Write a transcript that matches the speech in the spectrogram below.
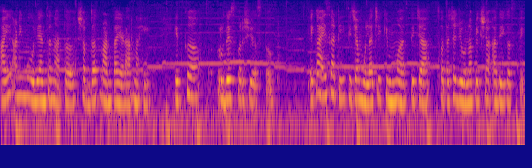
आई आणि मूल यांचं नातं शब्दात मांडता येणार नाही. इतकं हृदयस्पर्शी असतं. एका आईसाठी तिच्या मुलाची किंमत तिच्या स्वतःच्या जीवनापेक्षा अधिक असते.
